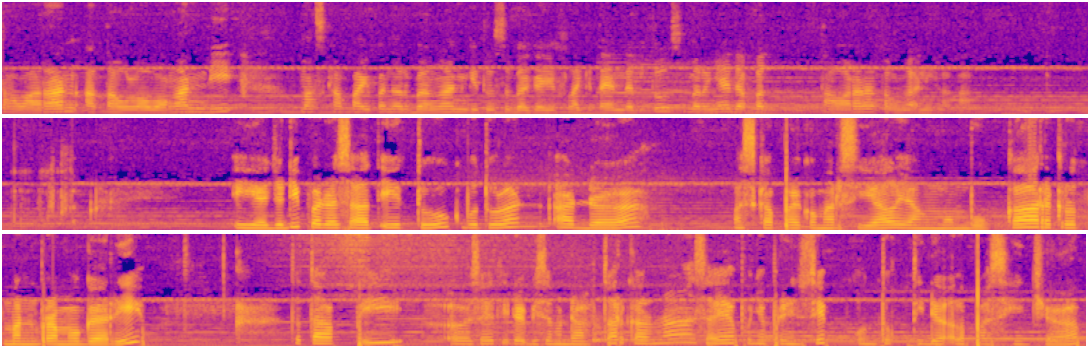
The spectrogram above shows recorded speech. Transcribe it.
tawaran atau lowongan di maskapai penerbangan gitu sebagai flight attendant tuh sebenarnya dapat tawaran atau enggak nih kakak? Iya, jadi pada saat itu kebetulan ada maskapai komersial yang membuka rekrutmen pramugari, tetapi uh, saya tidak bisa mendaftar karena saya punya prinsip untuk tidak lepas hijab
